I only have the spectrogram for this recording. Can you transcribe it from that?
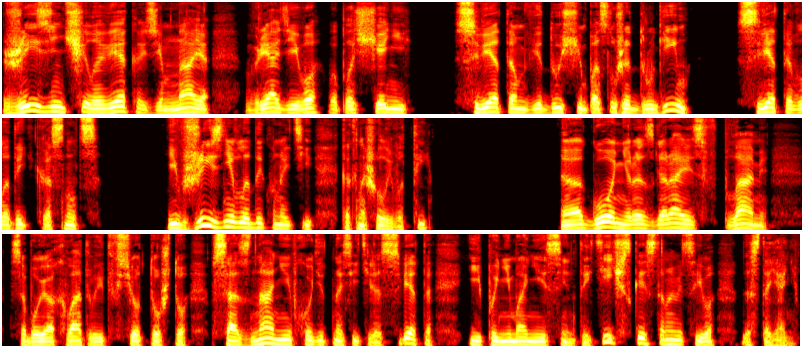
жизнь человека земная в ряде его воплощений светом ведущим послужит другим, света владыки коснуться, и в жизни владыку найти, как нашел его ты. Огонь, разгораясь в пламя, собой охватывает все то, что в сознании входит носителя света, и понимание синтетическое становится его достоянием.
